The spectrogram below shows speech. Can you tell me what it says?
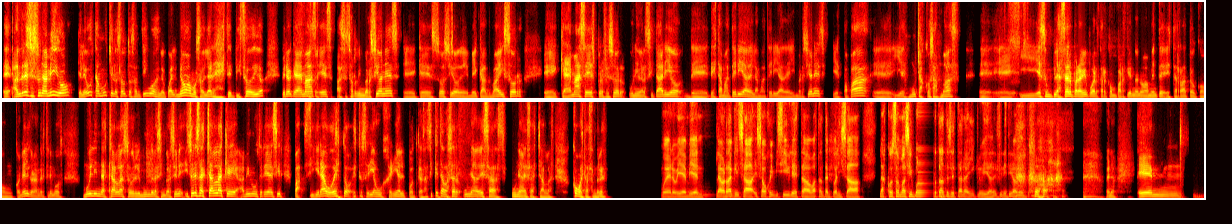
Eh, Andrés es un amigo que le gustan mucho los autos antiguos, de lo cual no vamos a hablar en este episodio, pero que además es asesor de inversiones, eh, que es socio de Beca Advisor, eh, que además es profesor universitario de, de, esta materia, de la materia de inversiones, y es papá, y es muchas cosas más. Eh, y es un placer para mí poder estar compartiendo nuevamente este rato con, con él. Con Andrés tenemos muy lindas charlas sobre el mundo de las inversiones y sobre esas charlas que a mí me gustaría decir, pa, si grabo esto, esto sería un genial podcast. Así que esta va a ser una de esas, una de esas charlas. ¿Cómo estás, Andrés? Bueno, bien, bien. La verdad que esa, esa, hoja invisible está bastante actualizada. Las cosas más importantes están ahí incluidas, definitivamente. bueno, eh,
